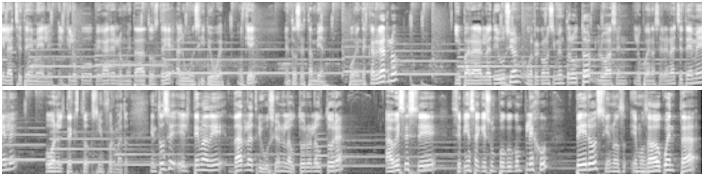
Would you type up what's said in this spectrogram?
el HTML, el que lo puedo pegar en los metadatos de algún sitio web, ¿ok? Entonces también pueden descargarlo y para la atribución o el reconocimiento al autor lo, hacen, lo pueden hacer en HTML o en el texto sin formato. Entonces el tema de dar la atribución al autor o a la autora a veces se, se piensa que es un poco complejo, pero si nos hemos dado cuenta,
